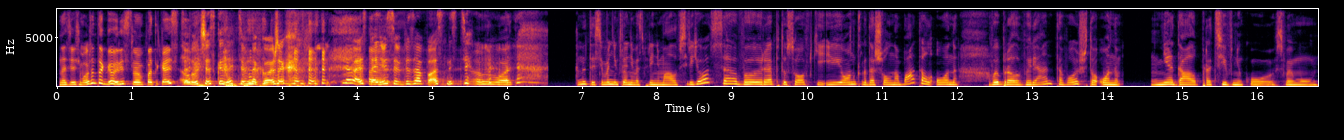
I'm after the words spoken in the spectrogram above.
Надеюсь, можно так говорить в твоем подкасте? Лучше сказать темнокожих. Давай останемся в безопасности. Вот. Ну, то есть его никто не воспринимал всерьез в рэп-тусовке, и он, когда шел на батл, он выбрал вариант того, что он не дал противнику своему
